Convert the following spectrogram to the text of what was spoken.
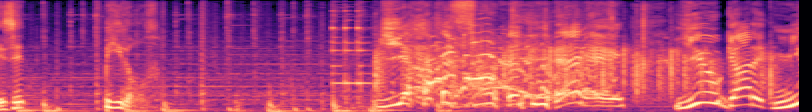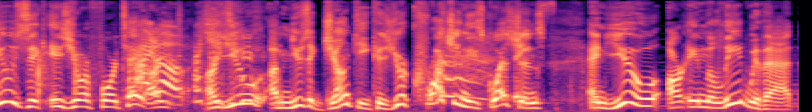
is it Beatles? Yes, Renee! You got it. Music is your forte. I are, know. are you a music junkie? Because you're crushing these questions, and you are in the lead with that.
